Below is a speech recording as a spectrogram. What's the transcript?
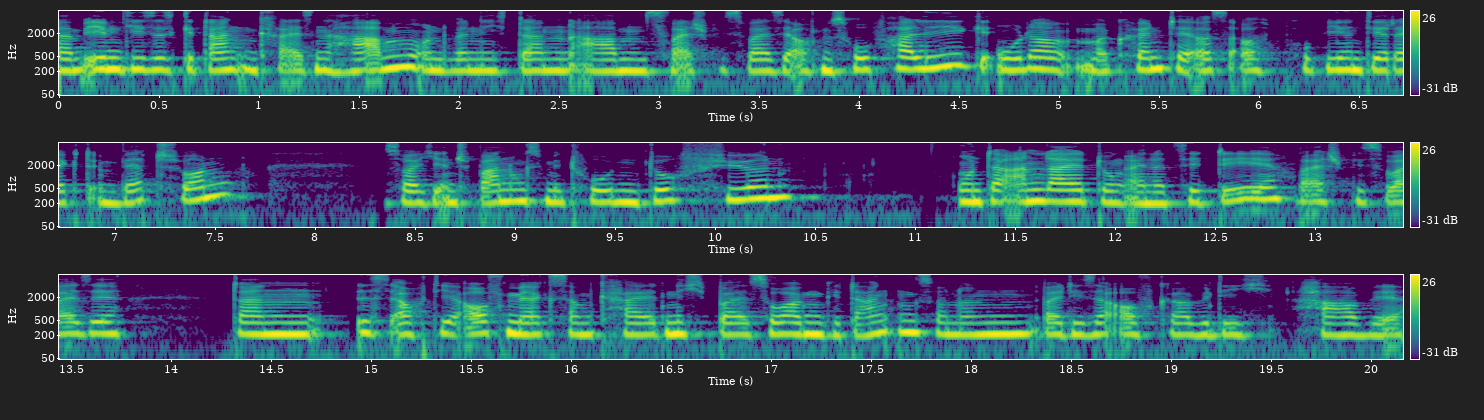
ähm, eben dieses Gedankenkreisen haben. Und wenn ich dann abends beispielsweise auf dem Sofa liege oder man könnte es ausprobieren direkt im Bett schon, solche Entspannungsmethoden durchführen, unter Anleitung einer CD beispielsweise, dann ist auch die Aufmerksamkeit nicht bei Sorgen, Gedanken, sondern bei dieser Aufgabe, die ich habe,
